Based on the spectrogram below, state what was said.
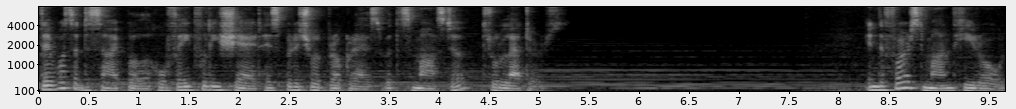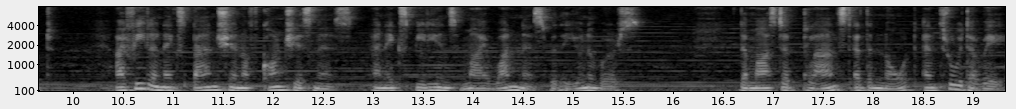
There was a disciple who faithfully shared his spiritual progress with his master through letters. In the first month, he wrote, I feel an expansion of consciousness and experience my oneness with the universe. The master glanced at the note and threw it away.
